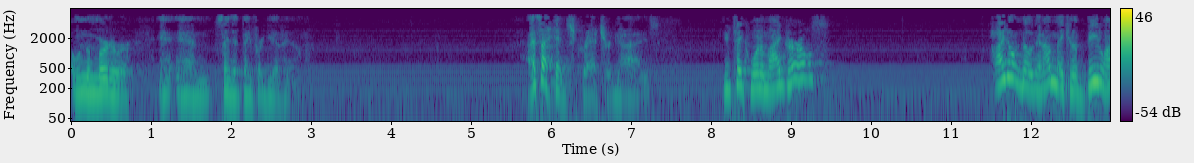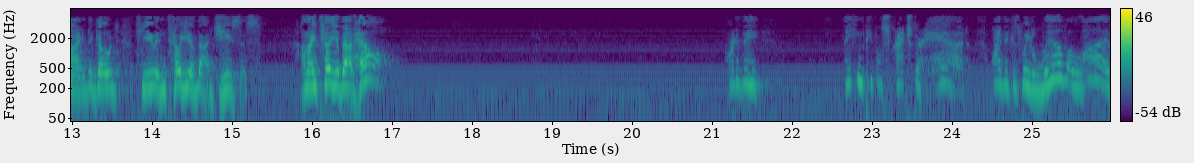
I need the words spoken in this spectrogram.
on the murderer, and, and say that they forgive him. That's a head scratcher, guys. You take one of my girls, I don't know that I'm making a beeline to go to you and tell you about Jesus. I might tell you about hell. Where do they making people scratch their head. Why? Because we live a life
